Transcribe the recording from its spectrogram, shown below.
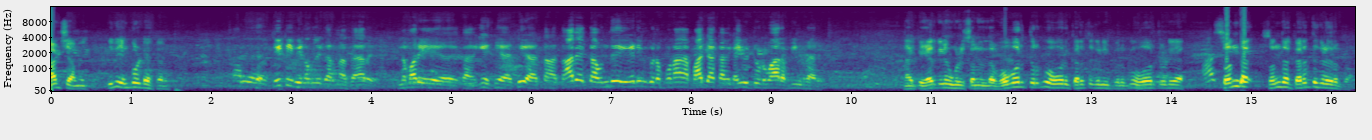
ஆட்சி அமைக்கும். இது எங்களுடைய கருத்து. TTV sir. இந்த மாதிரி தாவேக்கா வந்து ஏடிஎம் கூட போனால் பாஜகவை கைவிட்டு விடுவார் அப்படின்றாரு. நான் இப்போ ஏற்கனவே உங்களுக்கு சொன்னல ஒவ்வொருத்தருக்கும் ஒவ்வொரு கருத்து கணிப்பு இருக்கும் ஒவ்வொருத்தருடைய சொந்த சொந்த கருத்துக்கள் இருக்கும்.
